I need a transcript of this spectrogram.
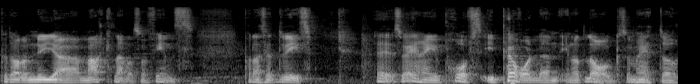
på tal om nya marknader som finns på något sätt och vis, så är han ju proffs i Polen i något lag som heter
